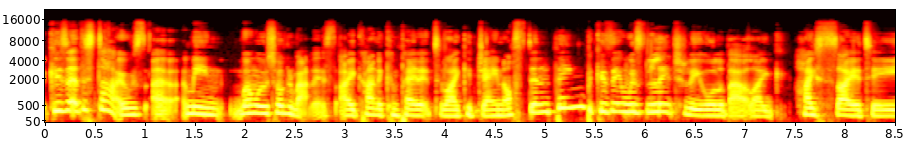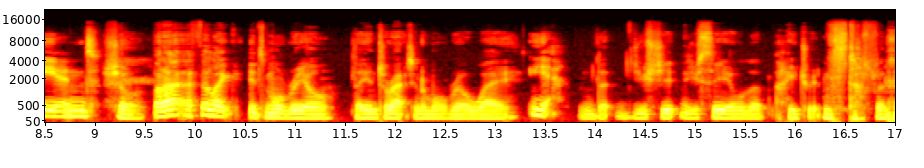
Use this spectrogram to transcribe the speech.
because at the start I was, uh, I mean, when we were talking about this, I kind of compared it to like a Jane Austen thing because it was literally all about like high society and Sure. But I, I feel like it's more real. They interact in a more real way. yeah, That you sh- you see all the hatred and stuff and,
